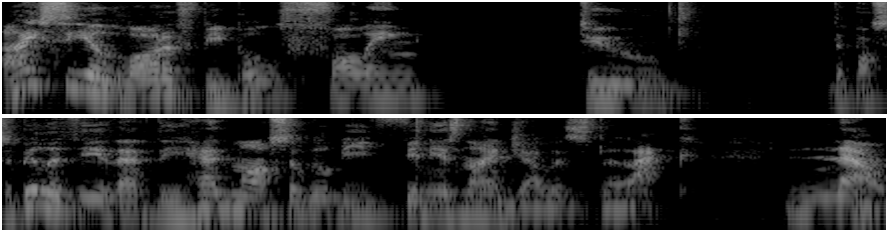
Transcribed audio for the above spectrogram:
I see a lot of people falling to the possibility that the headmaster will be Phineas Nigellus Black. Now,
